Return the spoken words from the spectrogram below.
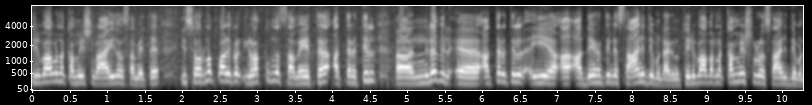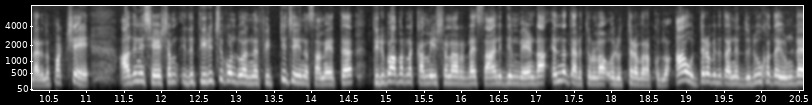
തിരുവാഭരണ കമ്മീഷണർ ആയിരുന്ന സമയത്ത് ഈ സ്വർണപ്പാളികൾ ഇളക്കുന്ന സമയത്ത് അത്തരത്തിൽ നിലവിൽ അത്തരത്തിൽ ഈ അദ്ദേഹത്തിന്റെ അദ്ദേഹത്തിന്റെ സാന്നിധ്യമുണ്ടായിരുന്നു. തിരുവാഭരണ കമ്മീഷണറുടെ സാന്നിധ്യമുണ്ടായിരുന്നു. പക്ഷേ അതിനുശേഷം ഇത് തിരിച്ചു കൊണ്ടുവന്ന് ഫിറ്റ് ചെയ്യുന്ന സമയത്ത് തിരുവാഭരണ കമ്മീഷണറുടെ സാന്നിധ്യം വേണ്ട എന്ന തരത്തിലുള്ള ഒരു ഉത്തരവിറക്കുന്നു. ആ ഉത്തരവിൽ തന്നെ ദുരൂഹതയുണ്ട്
